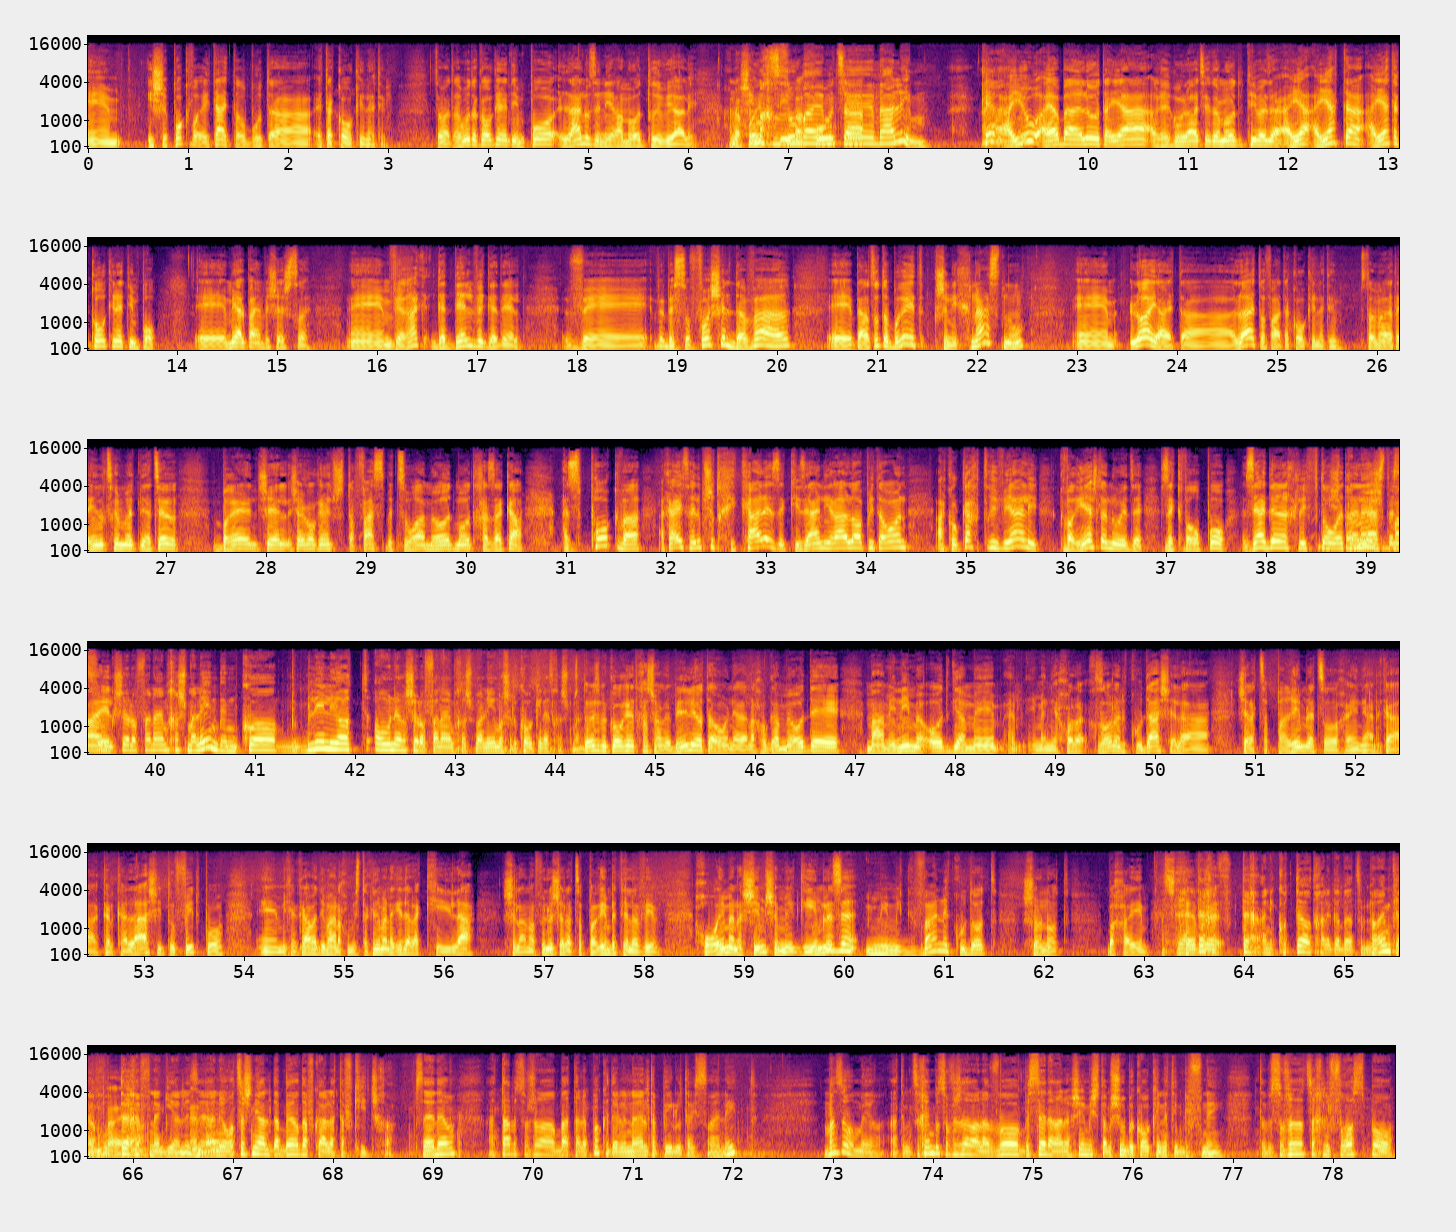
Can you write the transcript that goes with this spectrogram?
אה, היא שפה כבר הייתה את תרבות, את הקורקינטים. זאת אומרת, תרבות הקורקינטים פה, לנו זה נראה מאוד טריוויאלי. אנשים אחזו בהם כבעלים. כן, היו, היה בעלות, היה רגולציה מאוד היה, היה, היה את הקורקינטים פה, מ-2016. אמ, ורק גדל וגדל. ו, ובסופו של דבר, אה, בארצות הברית, כשנכנסנו, אמ, לא היה את ה... לא היה תופעת הקורקינטים. זאת אומרת היינו צריכים באמת לייצר ברנד של, של קורקינט שתפס בצורה מאוד מאוד חזקה. אז פה כבר הקהל הישראלי פשוט חיכה לזה כי זה היה נראה לו הפתרון הכל כך טריוויאלי כבר יש לנו את זה זה כבר פה זה הדרך לפתור את הלאסט מייל. בסוג של אופניים חשמליים במקום בלי להיות אונר של אופניים חשמליים או של קורקינט חשמלי. משתמש בקורקינט חשמלי בלי להיות האונר אנחנו גם מאוד uh, מאמינים מאוד גם uh, אם אני יכול לחזור לנקודה של, ה, של הצפרים לצורך העניין הכלכלה השיתופית פה uh, מכלכלה מדהימה אנחנו מסתכלים נגיד על הקהילה שלנו, אפילו של הצפרים בתל אביב. אנחנו רואים אנשים שמגיעים לזה ממגוון נקודות שונות. בחיים. אז שנייה, חבר'ה... תכף, תכף, אני קוטע אותך לגבי הצפרים, כי אנחנו תכף נגיע לזה. אני רוצה שנייה לדבר דווקא על התפקיד שלך, בסדר? אתה בסופו של דבר באת לפה כדי לנהל את הפעילות הישראלית. מה זה אומר? אתם צריכים בסופו של דבר לבוא, בסדר, אנשים השתמשו בקורקינטים לפני. אתה בסופו של דבר צריך לפרוס פה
